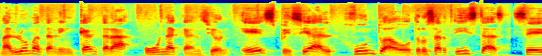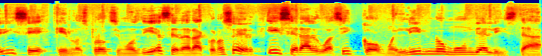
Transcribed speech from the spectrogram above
Maluma también cantará una canción especial junto a otros artistas. Se dice que en los próximos días se dará a conocer y será algo así como el himno mundialista.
